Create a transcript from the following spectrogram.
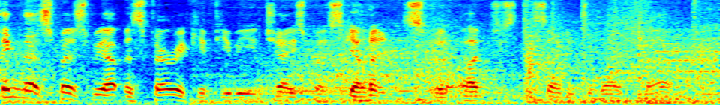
think that's supposed to be atmospheric if you're being chased by skeletons, but I just decided to wipe them out.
